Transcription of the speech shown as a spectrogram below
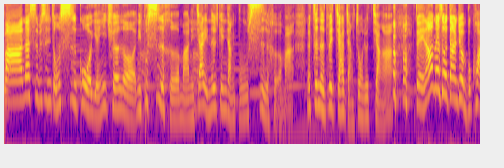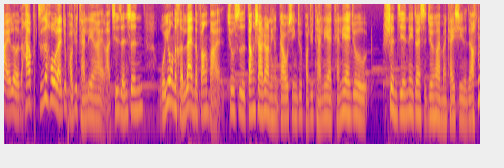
吧，那是不是你总是试过演艺圈了，你不适合嘛？你家里那就跟你讲你不适合嘛？那真的被家讲中就讲啊，对。然后那时候当然就很不快乐，还只是后来就跑去谈恋爱了。其实人生我用的很烂的方法，就是当下让你很高兴，就跑去谈恋爱，谈恋爱就。瞬间那段时间还蛮开心的，这样务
